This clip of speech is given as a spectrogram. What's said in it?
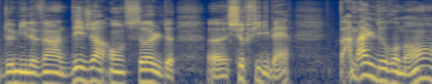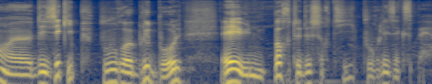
2020 déjà en solde sur Philibert, pas mal de romans, des équipes pour Blood Bowl et une porte de sortie pour les experts.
